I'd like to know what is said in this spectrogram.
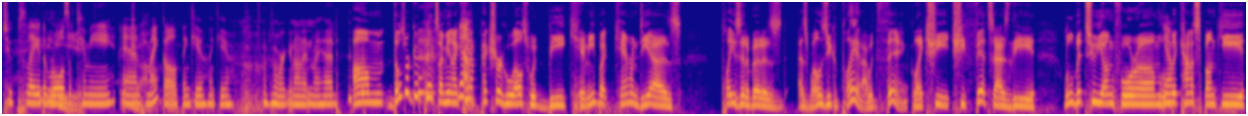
to play the roles of Kimmy and job. Michael. Thank you, thank you. I've been working on it in my head. um, those are good picks. I mean, I Yeah. can't picture who else would be Kimmy, but Cameron Diaz plays it about as as well as you could play it. I would think. Like she she fits as the a little bit too young for him, a little Yep. bit kind of spunky.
